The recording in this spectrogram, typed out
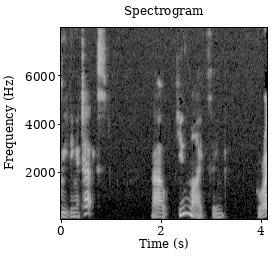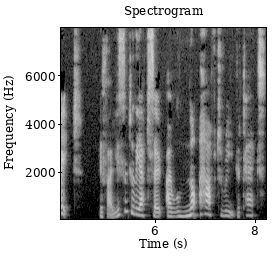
reading a text. Now, you might think, great, if I listen to the episode, I will not have to read the text.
